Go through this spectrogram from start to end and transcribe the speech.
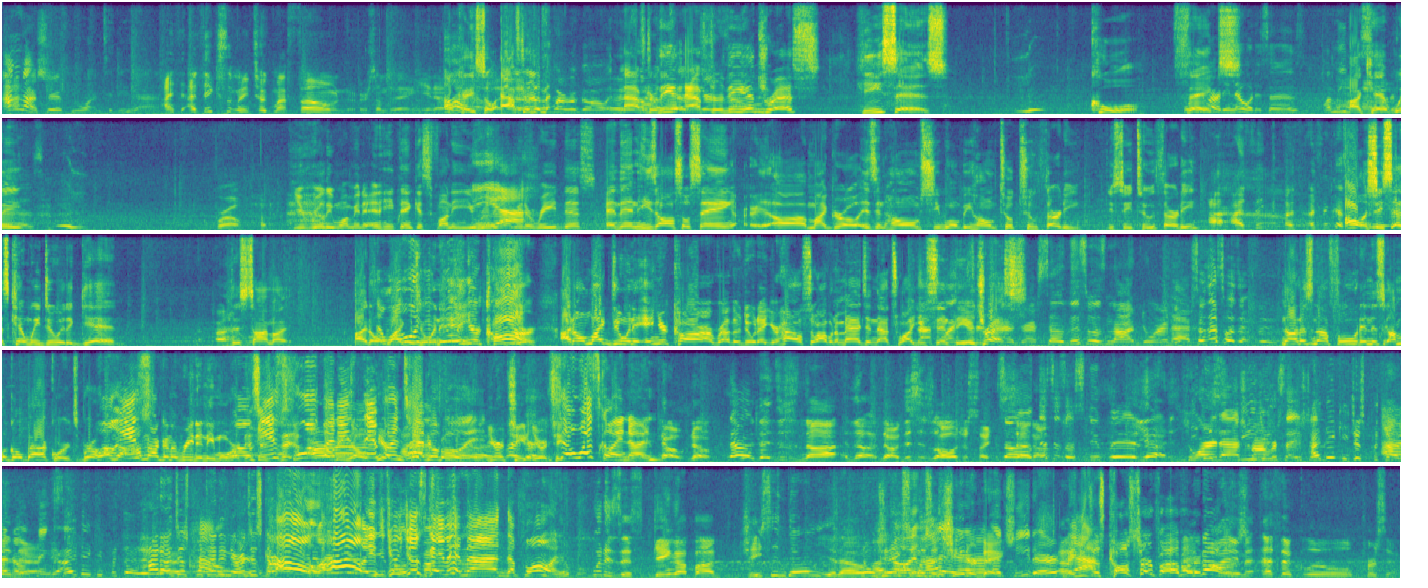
I'm not sure if you want to do that. I, th- I think somebody took my phone or something. You know. Okay, so after That's the where we're going with this. after the Let's after the it, bro. address, he says, "Cool, Well, you already know what it says. Let me. I can't what it wait. Says. bro. You really want me to?" And he think it's funny. You really want me to read this? And then he's also saying, uh, "My girl isn't home. She won't be home till 2:30. You see, 2:30. I, I think I, I think. That's Oh, and she says, "Can we do it again?" This time I. I don't So like what would you doing it in your car. I don't like doing it in your car. I'd rather do it at your house. So I would imagine that's why you sent why the you sent address. address. So this was not DoorDash. So this wasn't food. No, that's not food, and it's, I'm gonna go backwards, bro. Well, I'm, not, I'm not gonna read anymore. well, this is it's thi- food, but it's know. Different take type of phone. food. You're a cheater. You're a cheater. So what's going on? No, no, No. This is not. No, no. This is all just like So set up. this is a stupid yeah, he just- DoorDash just- conversation. I think he just put that I in don't there. think so. I think he put that in How'd there. I just put that in there? I just got. How? How? If you told just my gave him uh, the phone. What is this? Gang up on Jason Day? You know? No, Jason is a it's cheater a day. cheater. And Yeah. you just cost her five hundred dollars. I'm an ethical person,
